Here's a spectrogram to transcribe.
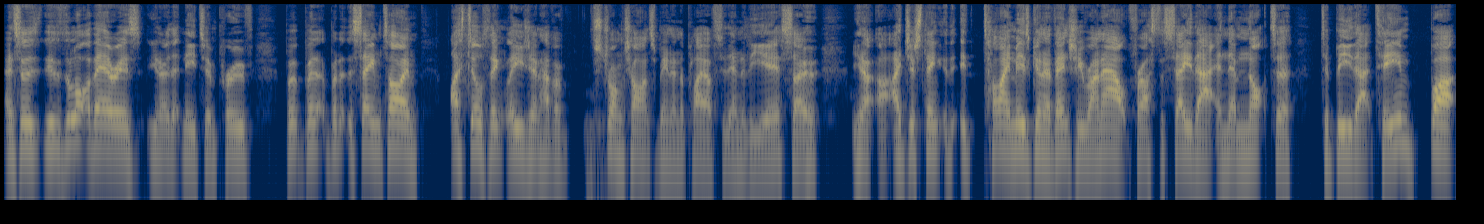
And so there's, there's a lot of areas, you know, that need to improve. But but but at the same time, I still think Legion have a strong chance of being in the playoffs at the end of the year. So, you know, I, I just think it, time is going to eventually run out for us to say that and them not to to be that team. But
